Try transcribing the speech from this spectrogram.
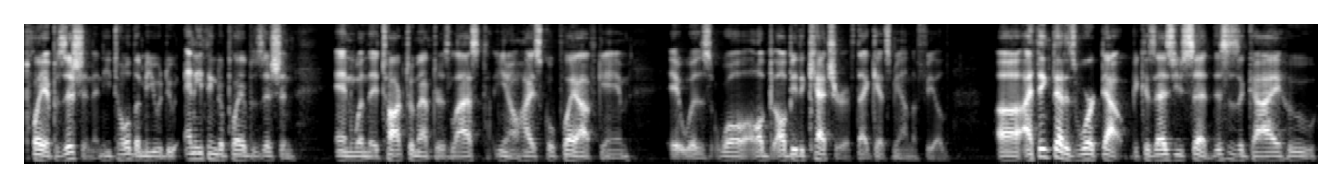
play a position, and he told them he would do anything to play a position. And when they talked to him after his last, you know, high school playoff game, it was, well, I'll, I'll be the catcher if that gets me on the field. Uh, I think that has worked out because, as you said, this is a guy who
